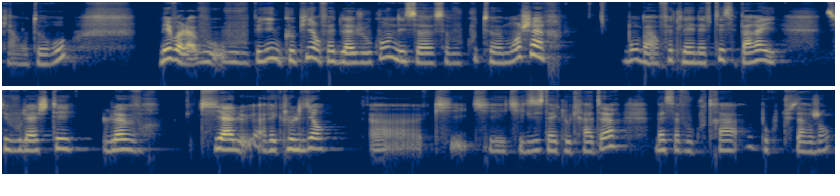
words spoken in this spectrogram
40 euh, euros. Mais voilà, vous, vous, payez une copie en fait de la Joconde et ça, ça vous coûte euh, moins cher. Bon, bah en fait, les NFT, c'est pareil. Si vous voulez acheter l'œuvre qui a le, avec le lien euh, qui, qui, qui, existe avec le créateur, bah, ça vous coûtera beaucoup plus d'argent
